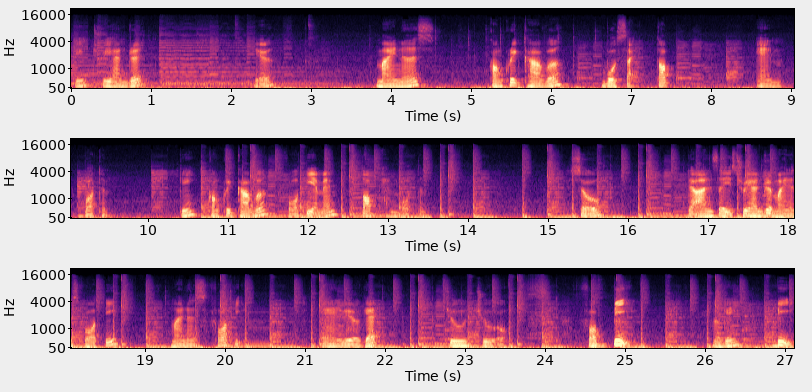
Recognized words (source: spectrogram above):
okay 300 here minus concrete cover both side top and bottom. Okay concrete cover 40 mm top and bottom. So the answer is 300 minus 40 minus 40 and we will get 220 for B okay B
